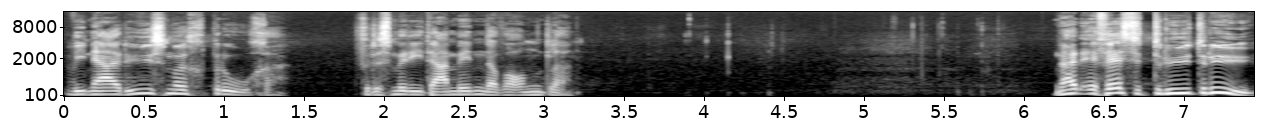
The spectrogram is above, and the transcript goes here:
Wie er uns möchte brauchen, für das wir in dem innen wandeln. Dann Epheser 3,3.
